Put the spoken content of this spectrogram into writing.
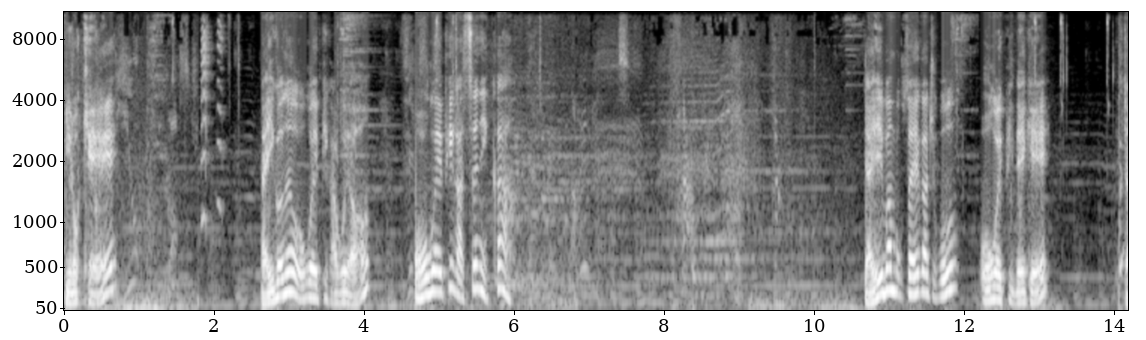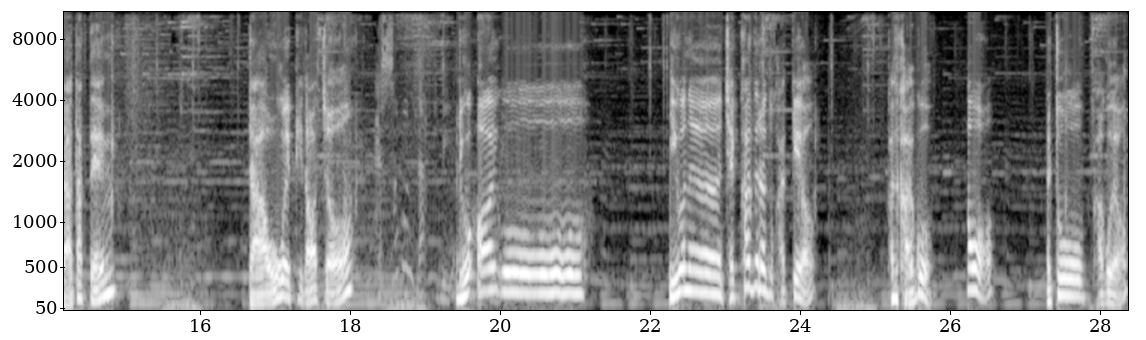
이렇게 자 이거는 오고의 피 가고요 오고의 피 갔으니까. 자 일반 복사 해가지고 오고의 피 4개. 자 딱댐. 자 오고의 피 나왔죠. 그리고 아이고. 이거는 제 카드라도 갈게요. 카드 갈고 파워. 발톱 가고요.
